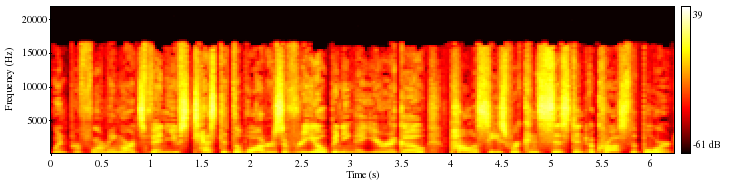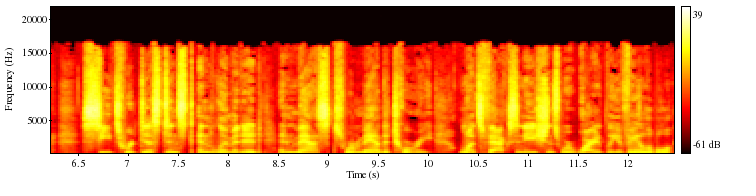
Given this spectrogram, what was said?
When performing arts venues tested the waters of reopening a year ago, policies were consistent across the board. Seats were distanced and limited, and masks were mandatory. Once vaccinations were widely available,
